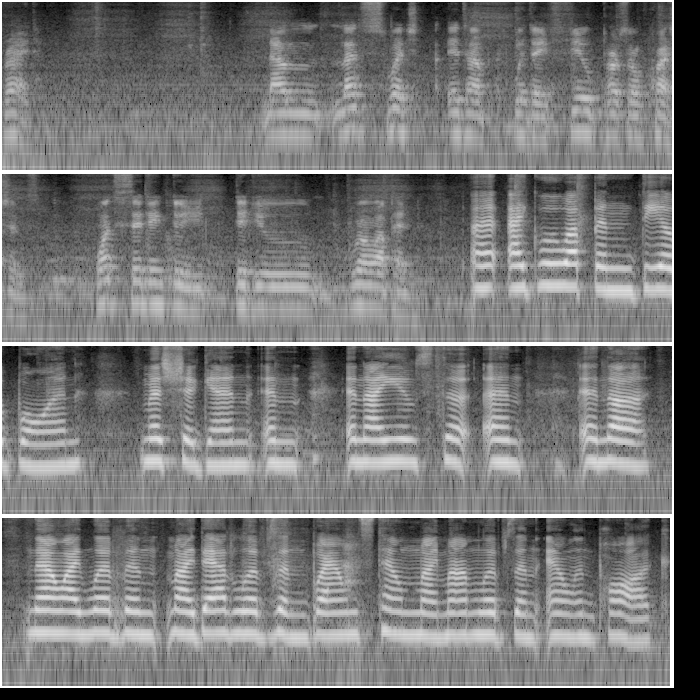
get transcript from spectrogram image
Right. Now l- let's switch it up with a few personal questions. What city do you did you grow up in? Uh, I grew up in Dearborn, Michigan, and and I used to and and uh now I live in my dad lives in Brownstown, my mom lives in Allen Park.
